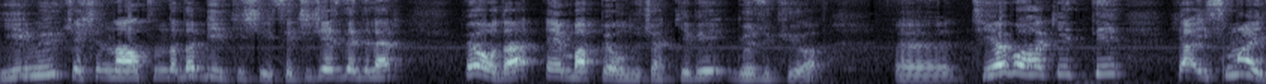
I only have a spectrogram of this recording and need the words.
23 yaşının altında da bir kişiyi seçeceğiz dediler ve o da Mbappe olacak gibi gözüküyor. Eee Thiago hak etti. Ya İsmail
